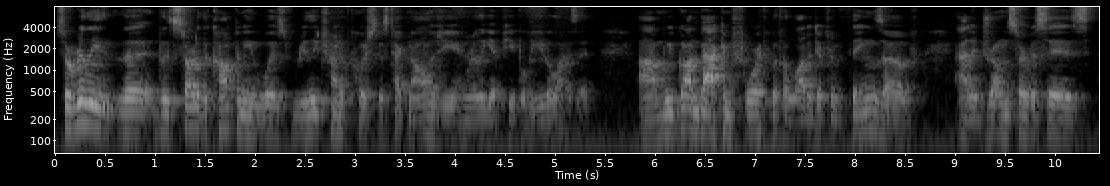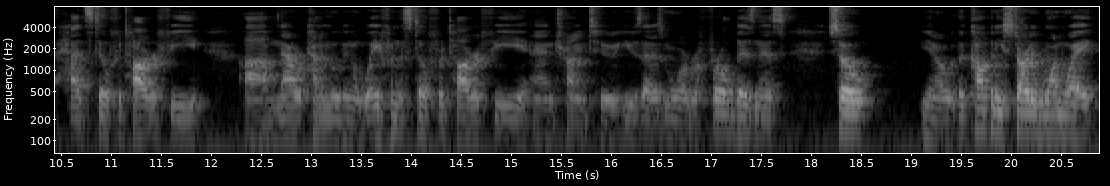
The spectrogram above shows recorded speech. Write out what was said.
So really, the the start of the company was really trying to push this technology and really get people to utilize it. Um, we've gone back and forth with a lot of different things of added drone services, had still photography. Um, now we're kind of moving away from the still photography and trying to use that as more referral business. So, you know, the company started one way,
